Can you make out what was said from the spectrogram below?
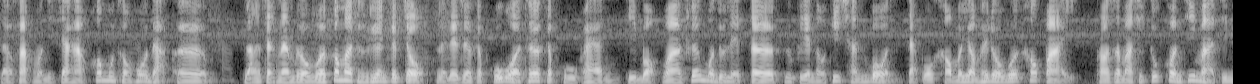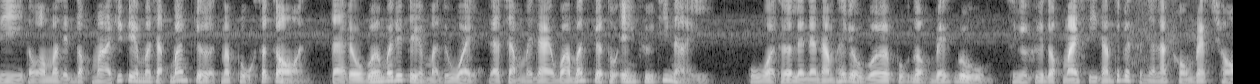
แล้วฝากโมนิก้าหาข้อมูลของโฮดะเพิ่ม หลังจากนั้นโรเวอร์ก็มาถึงเรือนกระจก และได้เจอกับคูวอเตอร์กับคูแพนที่บอกว่าเครื่องโมดูเลเตอร์คือเปียโนที่ชั้นบน แต่พวกเขาไม่ยอมให้โรเวอร์เข้าไป เพราะสมาชิกทุกคนที่มาที่นี่ต้องเอาเล็ดดอกไม้ที่เตรียมมาจากบ้านเกิดมาปลูกซะก่อน แต่โรเวอร์ไม่ได้เตรียมมาด้วย และจำไม่ได้ว่าบ้านเกิดตัวเองคือที่ไหน คูวอเตอร์เลยแนะนำให้โรเวอร์ปลูกดอกเบรกบลูมซึ่งก็คือดอกไม้สีดำที่เป็นสัญลักษณ์ของแบล็กชอ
